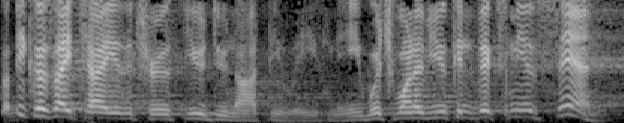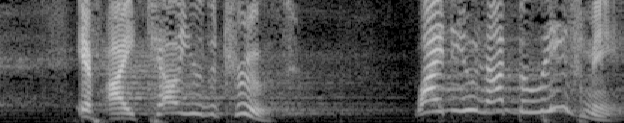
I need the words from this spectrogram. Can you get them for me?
But because I tell you the truth, you do not believe me. Which one of you convicts me of sin? If I tell you the truth, why do you not believe me?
